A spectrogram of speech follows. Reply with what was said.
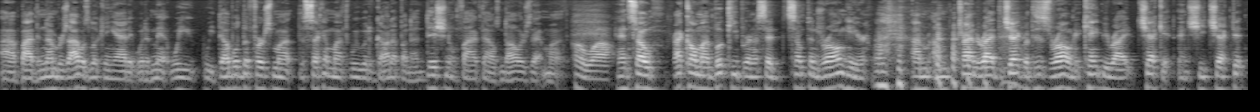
uh, by the numbers I was looking at, it would have meant we, we doubled the first month. The second month, we would have gone up an additional five thousand dollars that month. Oh wow! And so I called my bookkeeper and I said, "Something's wrong here. I'm, I'm trying to write the check, but this is wrong. It can't be right. Check it." And she checked it.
